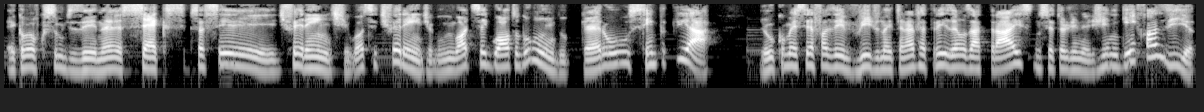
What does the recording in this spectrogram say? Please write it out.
é como eu costumo dizer, né, sexy, precisa ser diferente. Eu gosto de ser diferente, eu não gosto de ser igual a todo mundo. Quero sempre criar. Eu comecei a fazer vídeo na internet há três anos atrás, no setor de energia, ninguém fazia.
